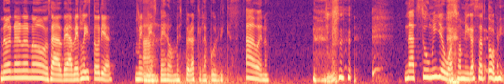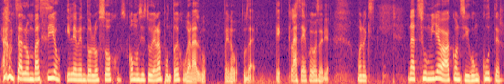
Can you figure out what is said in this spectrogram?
No, no, no, no. O sea, de a ver la historia. Me, me Ah. espero, me espero a que la publiques. Ah, bueno. Natsumi llevó a su amiga Satomi a un salón vacío y le vendó los ojos, como si estuviera a punto de jugar algo. Pero, o sea, ¿qué clase de juego sería? Bueno, X. Natsumi llevaba consigo un cúter.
